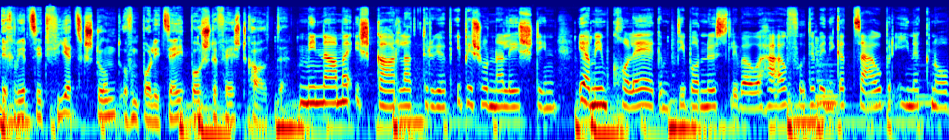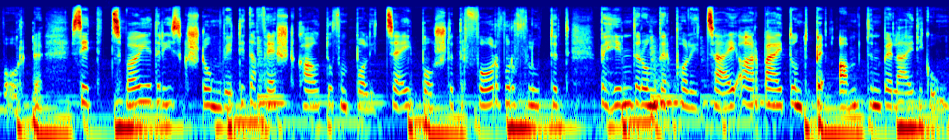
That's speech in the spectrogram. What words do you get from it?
Ich werde seit 40 Stunden auf dem Polizeiposten festgehalten. Mein Name ist Carla Trüb. Ich bin Journalistin. Ich wollte meinem Kollegen Tibor Nüssli helfen und dann bin ich selber reingenommen worden. Seit 32 Stunden wird ich da festgehalten auf dem Polizeiposten. Der Vorwurf lautet Behinderung der Polizeiarbeit und Beamtenbeleidigung.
